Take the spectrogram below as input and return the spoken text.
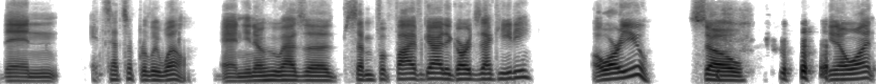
then it sets up really well. And you know who has a seven foot five guy to guard Zach Edey? ORU. So you know what?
